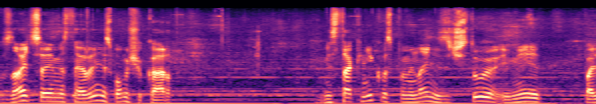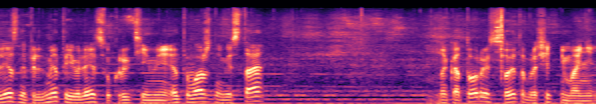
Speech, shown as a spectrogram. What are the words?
Узнавайте свое местонахождение с помощью карт. Места книг воспоминаний зачастую имеют полезные предметы и являются укрытиями. Это важные места, на которые стоит обращать внимание.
